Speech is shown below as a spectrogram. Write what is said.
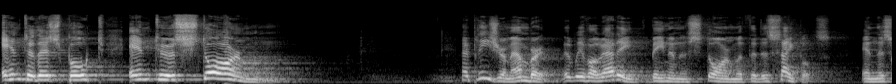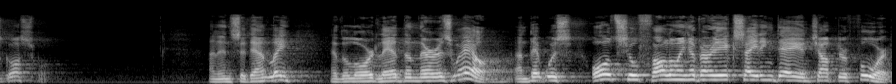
into this boat, into a storm. Now, please remember that we've already been in a storm with the disciples in this gospel. And incidentally, the Lord led them there as well. And it was also following a very exciting day in chapter 4,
